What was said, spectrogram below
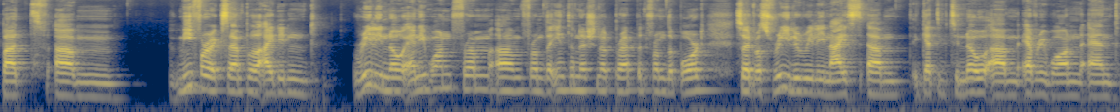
But um, me, for example, I didn't really know anyone from um, from the international prep and from the board. So it was really really nice um, getting to know um, everyone and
